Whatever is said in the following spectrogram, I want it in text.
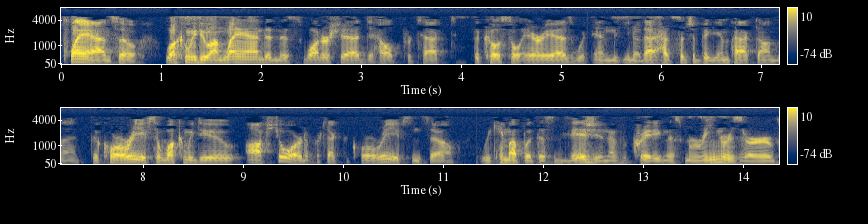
plan. So what can we do on land in this watershed to help protect the coastal areas? And, you know, that has such a big impact on the, the coral reefs. And what can we do offshore to protect the coral reefs? And so we came up with this vision of creating this marine reserve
